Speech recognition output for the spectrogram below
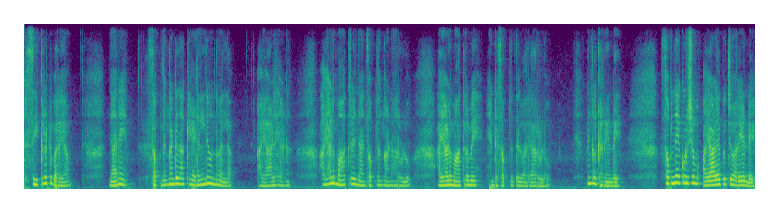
ഒരു സീക്രട്ട് പറയാം. ഞാനേ സ്വപ്നം കണ്ടത് ആ കേണലിനെ ഒന്നുമല്ല. അയാളെയാണ്. അയാൾ മാത്രമേ ഞാൻ സ്വപ്നം കാണാറുള്ളൂ. അയാൾ മാത്രമേ എന്റെ സ്വപ്നത്തിൽ വരാറുള്ളൂ. നിങ്ങൾക്കറിയണ്ടേ? സ്വപ്നയെക്കുറിച്ചും അയാളെപ്പറ്റും അറിയണ്ടേ?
